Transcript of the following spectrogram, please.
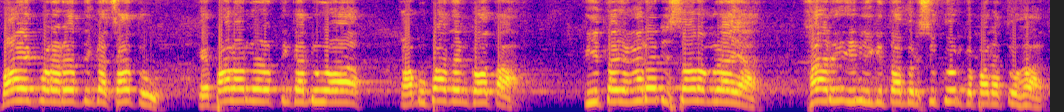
baik daerah tingkat satu, kepala daerah tingkat dua, kabupaten kota, kita yang ada di Sorong Raya, hari ini kita bersyukur kepada Tuhan.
